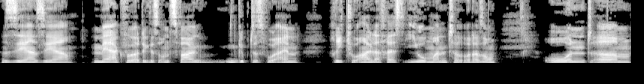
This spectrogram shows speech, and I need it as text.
sehr sehr merkwürdiges und zwar gibt es wohl ein Ritual, das heißt Iomante oder so und ähm,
